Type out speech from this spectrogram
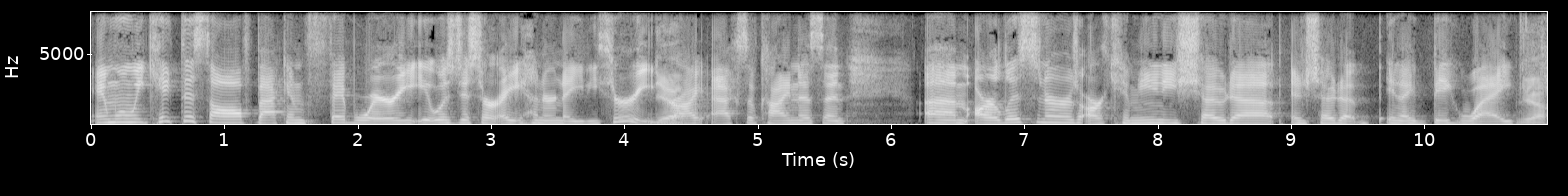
And when we kicked this off back in February, it was just our 883, Yeah. right? Acts of kindness and um, our listeners, our community showed up and showed up in a big way. Yeah.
